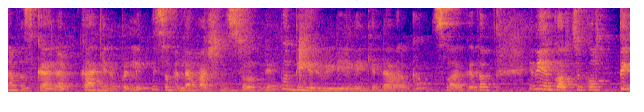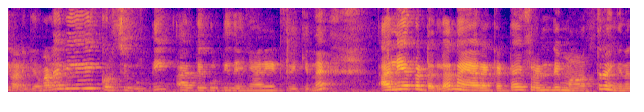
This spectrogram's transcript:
നമസ്കാരം. കാഞ്ഞിരപ്പള്ളി ഇസബല്ല ഫാഷൻ സ്റ്റോറിന്റെ പുതിയൊരു വീഡിയോയിലേക്ക് എല്ലാവർക്കും സ്വാഗതം. ഇനി ഞാൻ കുറച്ച് കുർത്തി കാണിക്കാം. വളരെ കുറച്ച് കുർത്തി ആദ്യത്തെ കുർത്തി ഇത് ഞാൻ ഇട്ടിരിക്കുന്നത് അലിയക്കട്ടല്ല നയാരക്കട്ട. ഫ്രണ്ടിൽ മാത്രം ഇങ്ങനെ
